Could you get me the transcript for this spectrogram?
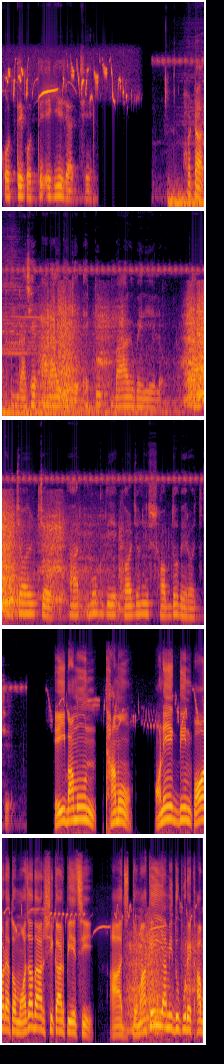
করতে করতে এগিয়ে যাচ্ছে। হঠাৎ গাছের আড়াল থেকে একটি বাঘ বেরিয়ে এলো। উজ্জ্বল চোখ আর মুখ দিয়ে গর্জনের শব্দ বেরোচ্ছে। এই বামুন থামো। অনেক দিন পর এত মজাদার শিকার পেয়েছি। আজ তোমাকেই আমি দুপুরে খাব।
